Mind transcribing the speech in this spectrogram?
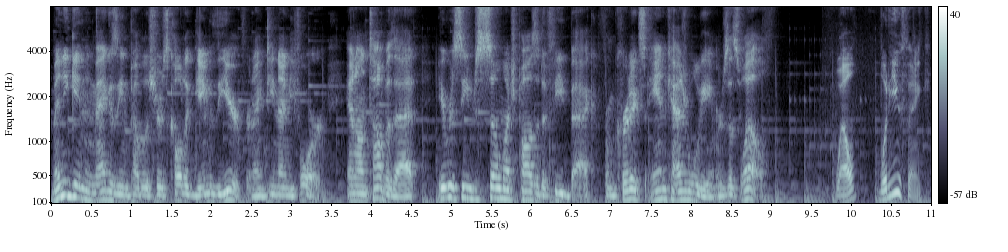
Many gaming magazine publishers called it Game of the Year for 1994, and on top of that, it received so much positive feedback from critics and casual gamers as well. Well, what do you think?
